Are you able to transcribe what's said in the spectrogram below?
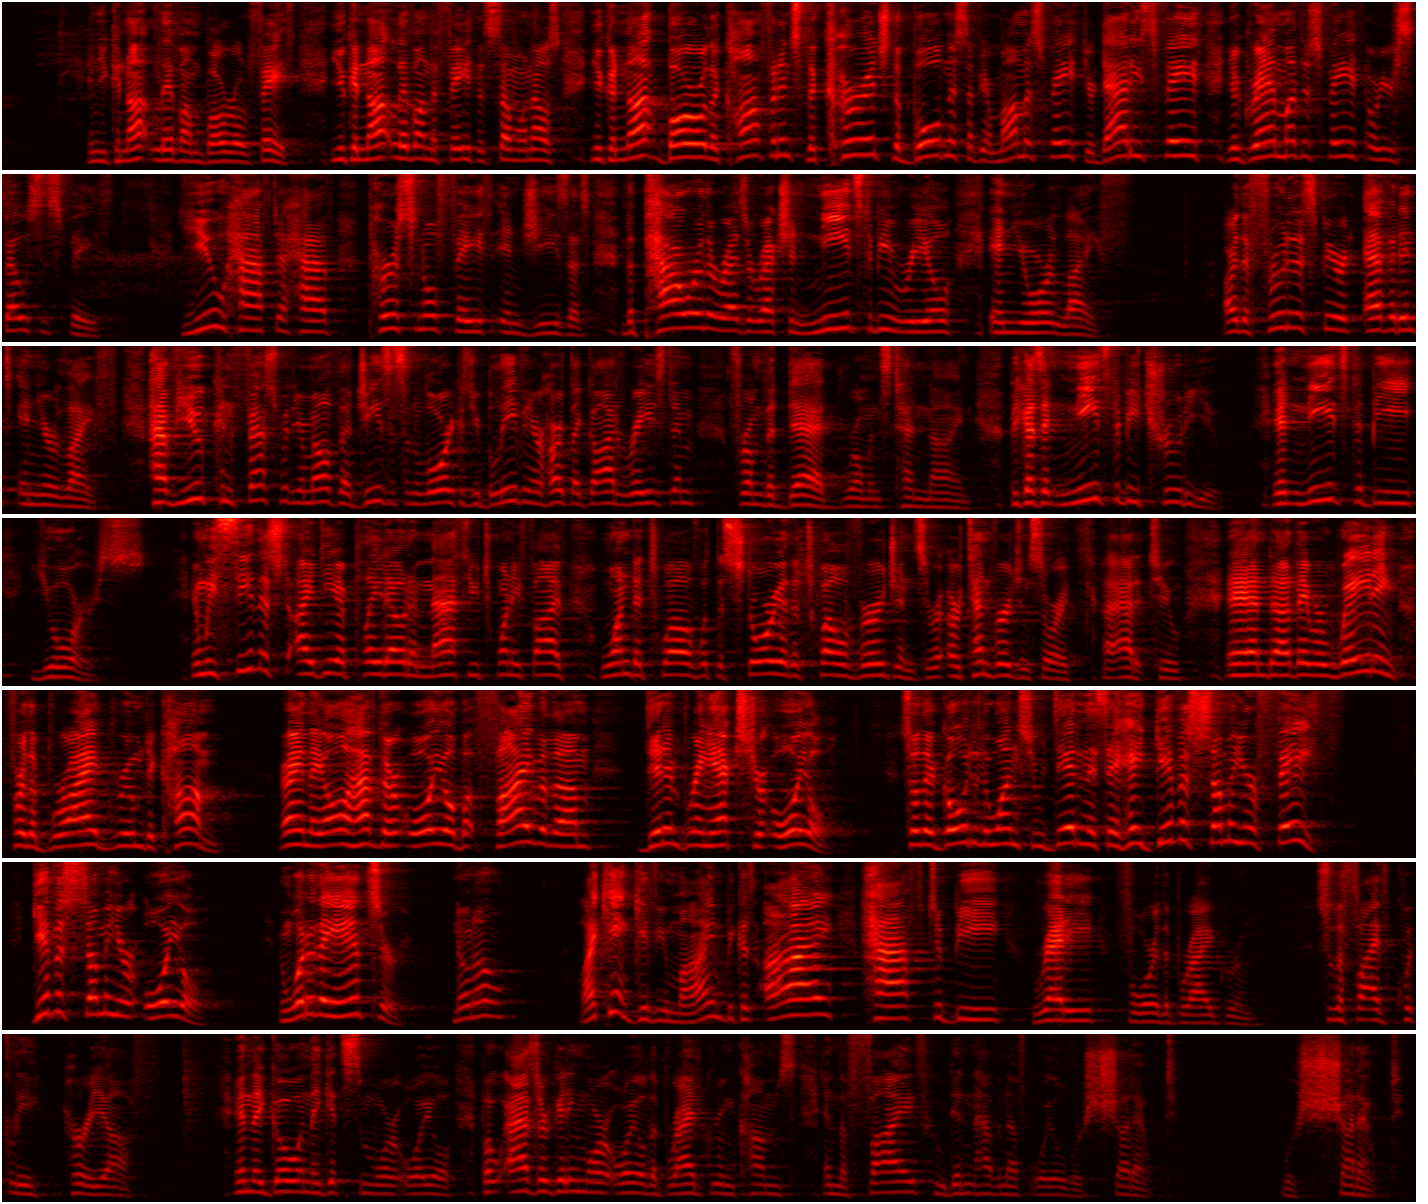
And you cannot live on borrowed faith. You cannot live on the faith of someone else. You cannot borrow the confidence, the courage, the boldness of your mama's faith, your daddy's faith, your grandmother's faith, or your spouse's faith. You have to have personal faith in Jesus. The power of the resurrection needs to be real in your life. Are the fruit of the Spirit evident in your life? Have you confessed with your mouth that Jesus is Lord because you believe in your heart that God raised him from the dead? Romans 10 9. Because it needs to be true to you, it needs to be yours. And we see this idea played out in Matthew 25, 1 to 12, with the story of the 12 virgins, or 10 virgins, sorry, I added two. And uh, they were waiting for the bridegroom to come, right? And they all have their oil, but five of them didn't bring extra oil. So they go to the ones who did and they say, hey, give us some of your faith. Give us some of your oil. And what do they answer? No, no. I can't give you mine because I have to be ready for the bridegroom. So the five quickly hurry off. And they go and they get some more oil. But as they're getting more oil, the bridegroom comes, and the five who didn't have enough oil were shut out. Were shut out.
